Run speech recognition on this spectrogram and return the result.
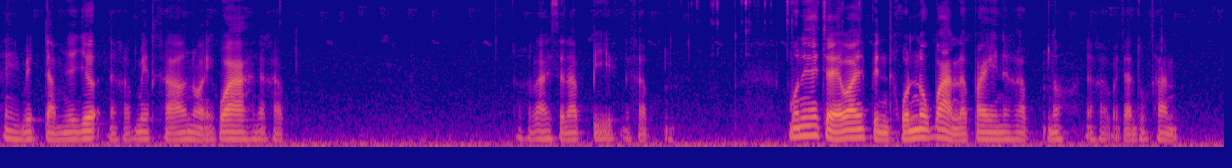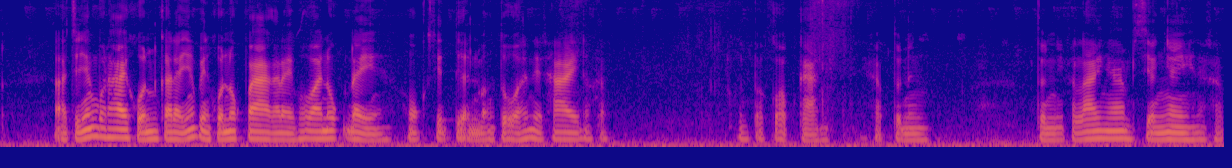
ให้เม็ดดำเยอะๆนะครับ เม็ดขาวหน่อยกว่านะครับลายสลับปีกนะครับโมแน่ใจว่าเป็นขนนกบ้านแล้วไปนะครับเนาะนะครับ อาจารย์ทุกท่าน อาจจะยังบ่ทายขนก็ได้ยังเป็นขนนกปลาก็ได้เพราะว่านกได้หกเจ็ดเดือนบางตัวท่านในทายนะครับผลประกอบการนะครับตัวหนึ่งตัวนี้ก็ลายงามเสียงไงนะครับ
